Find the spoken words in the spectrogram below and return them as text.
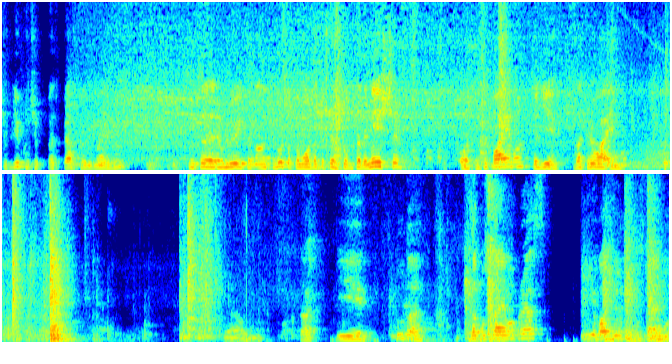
чи плівку, чи пляшку від резину. Тут це регулюється на ланцюгу, тобто можна таки скупити нижче. От, висипаємо, тоді закриваємо. Так, і тут запускаємо прес і важливо запускаємо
